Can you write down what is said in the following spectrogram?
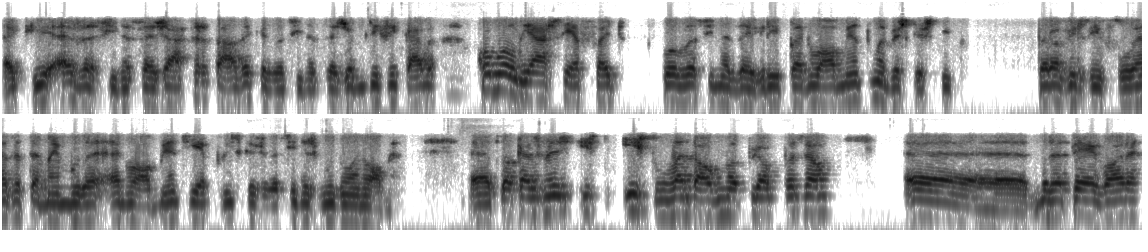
a que a vacina seja acertada, que a vacina seja modificada, como aliás se é feito com a vacina da gripe anualmente, uma vez que este tipo para o vírus de influenza também muda anualmente e é por isso que as vacinas mudam anualmente. Uh, de qualquer maneira, isto, isto, levanta alguma preocupação, uh, mas até agora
